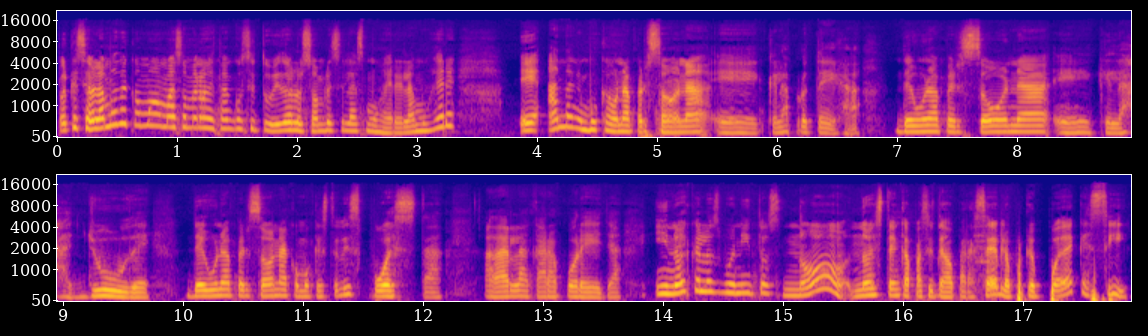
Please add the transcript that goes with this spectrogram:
Porque si hablamos de cómo más o menos están constituidos los hombres y las mujeres, las mujeres eh, andan en busca de una persona eh, que las proteja, de una persona eh, que las ayude, de una persona como que esté dispuesta a dar la cara por ella. Y no es que los bonitos no, no estén capacitados para hacerlo, porque puede que sí.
